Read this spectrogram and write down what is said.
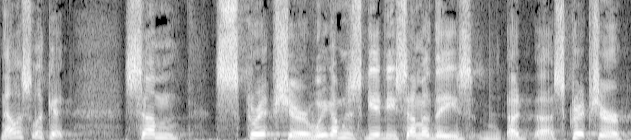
Now let's look at some scripture. We, I'm just give you some of these uh, uh, scripture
